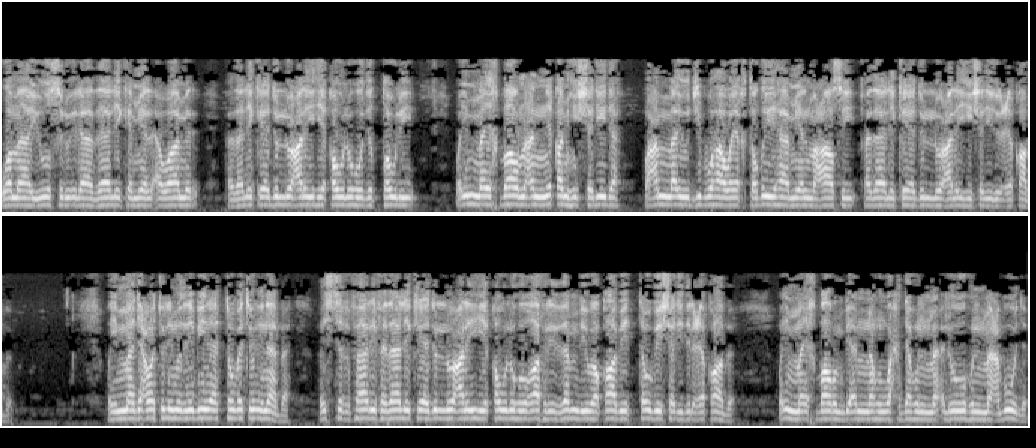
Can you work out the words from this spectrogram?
وما يوصل إلى ذلك من الأوامر فذلك يدل عليه قوله ذي الطول وإما إخبار عن نقمه الشديدة وعما يوجبها ويقتضيها من المعاصي فذلك يدل عليه شديد العقاب. وإما دعوة للمذنبين التوبة والإنابة والاستغفار فذلك يدل عليه قوله غافر الذنب وقابل التوب شديد العقاب. وإما إخبار بأنه وحده المألوه المعبود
